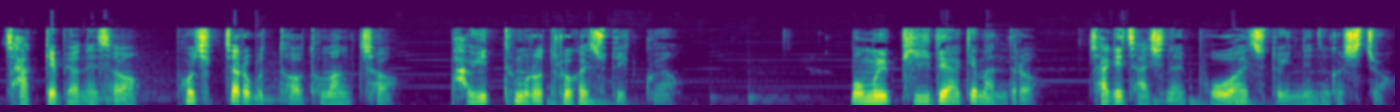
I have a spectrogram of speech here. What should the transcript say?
작게 변해서 포식자로부터 도망쳐 바위 틈으로 들어갈 수도 있고요. 몸을 비대하게 만들어 자기 자신을 보호할 수도 있는 것이죠.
